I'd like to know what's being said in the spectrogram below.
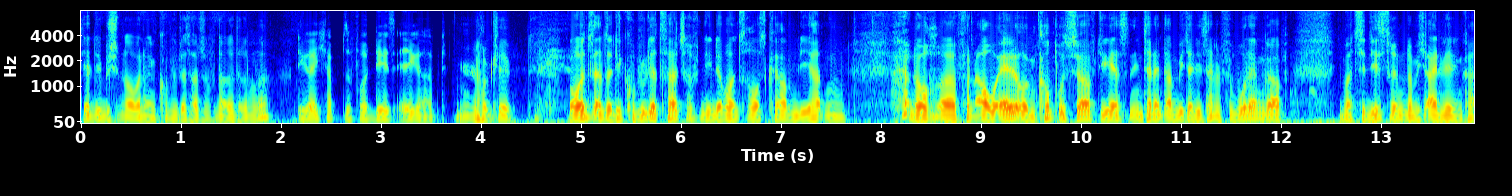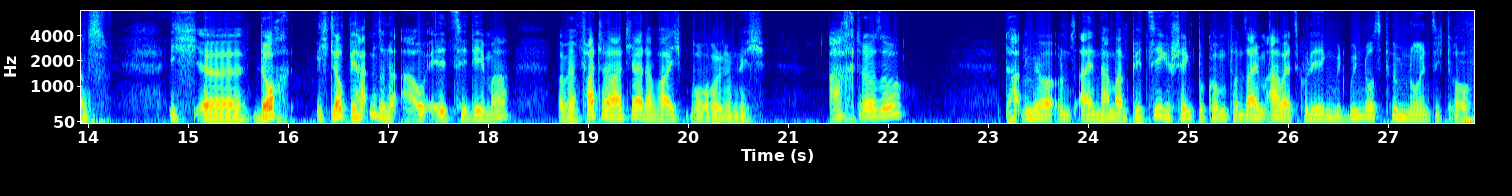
Die hat die bestimmt auch bei den Computerzeitschriften alle drin, oder? Digga, ich habe sofort DSL gehabt. Okay. Bei uns, also die Computerzeitschriften, die da bei uns rauskamen, die hatten noch äh, von AOL und CompuServe, die ersten Internetanbieter, die es dann für Modem gab, immer CDs drin, damit ich einwählen kannst. Ich, äh, doch, ich glaube, wir hatten so eine AOL-CD mal. Weil mein Vater hat ja, da war ich, boah, ich nicht, acht oder so. Da hatten wir uns einen, haben wir einen PC geschenkt bekommen von seinem Arbeitskollegen mit Windows 95 drauf.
